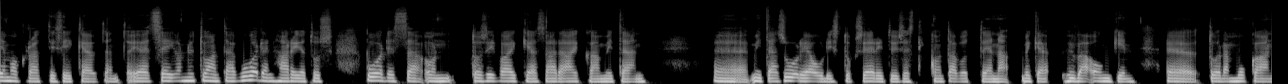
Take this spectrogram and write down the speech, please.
demokraattisia käytäntöjä. Että se ei ole nyt vaan tämä vuoden harjoitus. Vuodessa on tosi vaikea saada aikaan mitään, mitään suuria uudistuksia, erityisesti kun on tavoitteena, mikä hyvä onkin, tuoda mukaan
